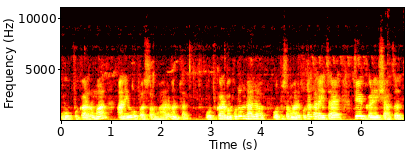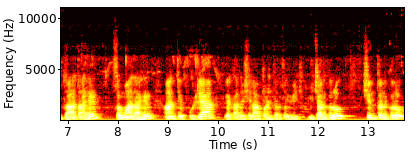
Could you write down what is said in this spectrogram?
उपकर्म आणि उपसंहार म्हणतात. उपकर्म कुठून झालं? उपसंहार कुठं करायचं आहे? ते गणेशाचं दात आहे संवाद आहे आणि ते पुढल्या एकादशीला आपण त्याचा विच- विचार करू चिंतन करू.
